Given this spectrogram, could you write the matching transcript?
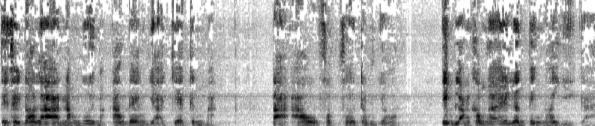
thì thấy đó là năm người mặc áo đen và che kính mặt. Tà áo phất phơ trong gió, im lặng không hề lên tiếng nói gì cả.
